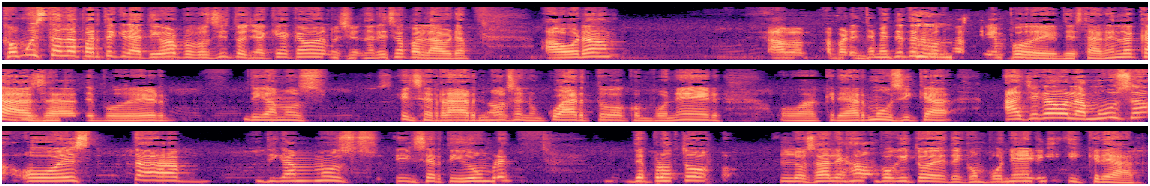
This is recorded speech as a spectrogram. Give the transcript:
¿Cómo está la parte creativa a propósito, ya que acabo de mencionar esa palabra? Ahora, aparentemente tenemos más tiempo de, de estar en la casa, de poder, digamos, encerrarnos en un cuarto a componer o a crear música. ¿Ha llegado la musa o esta digamos, incertidumbre, de pronto los ha alejado un poquito de, componer y, crear.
